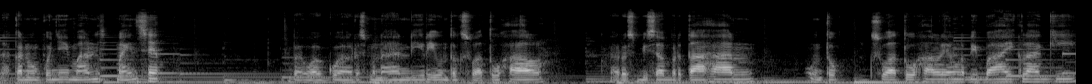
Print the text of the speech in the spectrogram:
akan mempunyai mindset bahwa gue harus menahan diri untuk suatu hal, harus bisa bertahan untuk suatu hal yang lebih baik lagi,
